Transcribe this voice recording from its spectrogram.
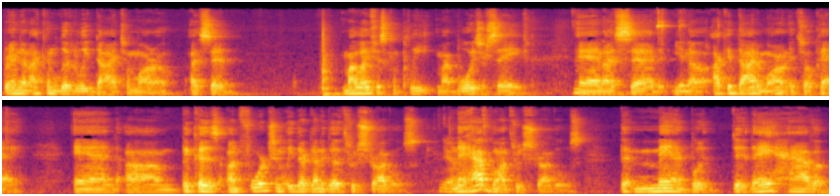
Brandon, I can literally die tomorrow. I said, my life is complete. My boys are saved. And I said, you know, I could die tomorrow, and it's okay. And um, because unfortunately, they're going to go through struggles, Yeah. and they have gone through struggles. But man, but do they have a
